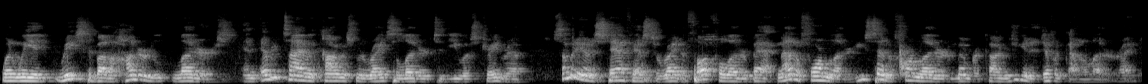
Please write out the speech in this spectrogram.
when we had reached about 100 letters, and every time a congressman writes a letter to the U.S. Trade Rep, somebody on his staff has to write a thoughtful letter back, not a form letter. You send a form letter to a member of Congress, you get a different kind of letter, right?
